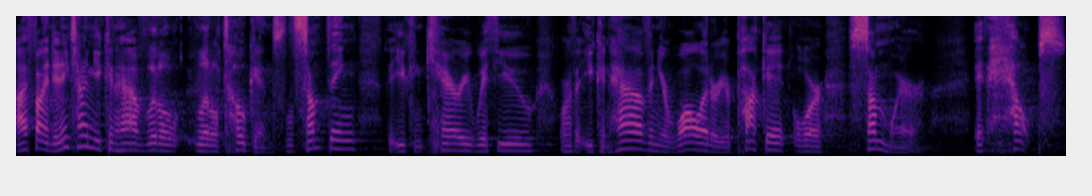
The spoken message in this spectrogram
I find anytime you can have little, little tokens, something that you can carry with you or that you can have in your wallet or your pocket or somewhere, it helps.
